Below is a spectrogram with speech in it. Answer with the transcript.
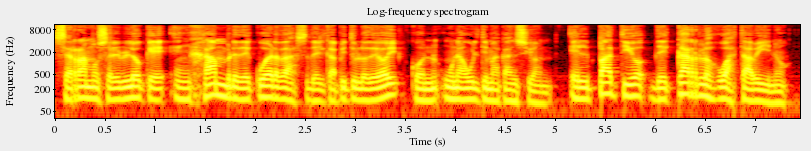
Cerramos el bloque enjambre de cuerdas del capítulo de hoy con una última canción, El patio de Carlos Guastavino.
